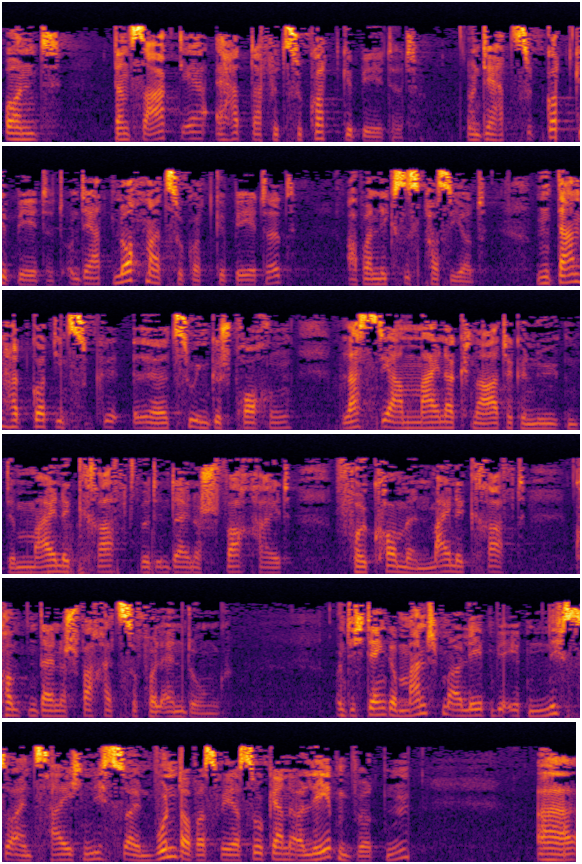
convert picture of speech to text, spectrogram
Und dann sagt er, er hat dafür zu Gott gebetet. Und er hat zu Gott gebetet. Und er hat nochmal zu Gott gebetet, aber nichts ist passiert. Und dann hat Gott ihn zu, äh, zu ihm gesprochen, lass dir an meiner Gnade genügen, denn meine Kraft wird in deiner Schwachheit vollkommen. Meine Kraft kommt in deiner Schwachheit zur Vollendung. Und ich denke, manchmal erleben wir eben nicht so ein Zeichen, nicht so ein Wunder, was wir ja so gerne erleben würden, äh,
